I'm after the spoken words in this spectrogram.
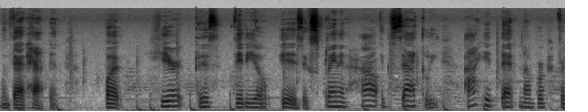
when that happened. But here this video is explaining how exactly I hit that number for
